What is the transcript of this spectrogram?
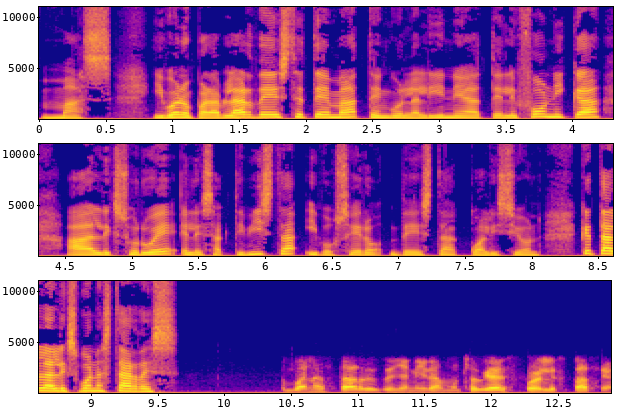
más. Y bueno, para hablar de este tema, tengo en la línea telefónica a Alex Orue, él es activista y vocero de esta coalición. ¿Qué tal, Alex? Buenas tardes. Buenas tardes, Deyanira. Muchas gracias por el espacio.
